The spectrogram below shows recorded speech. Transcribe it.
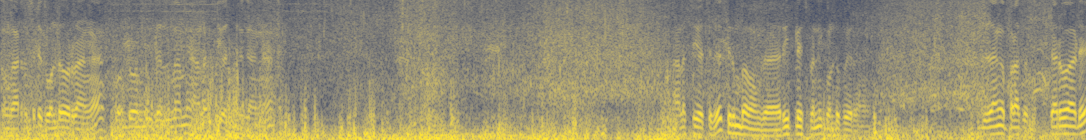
அவங்க அடுத்த செட்டு கொண்டு வர்றாங்க. கொண்டு வந்து இதெல்லாமே அலசி வச்சுருக்காங்க. அலசி வச்சது திரும்ப அவங்க ரீப்ளேஸ் பண்ணி கொண்டு போயிடுறாங்க. இதுதாங்க ப்ராசஸ் கருவாடு.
